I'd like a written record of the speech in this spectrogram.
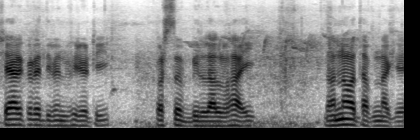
শেয়ার করে দিবেন ভিডিওটি হোয়াটসঅ্যাপ বিল্লাল ভাই। ধন্যবাদ আপনাকে।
